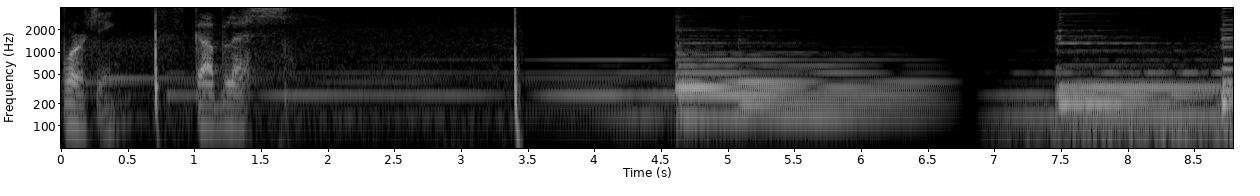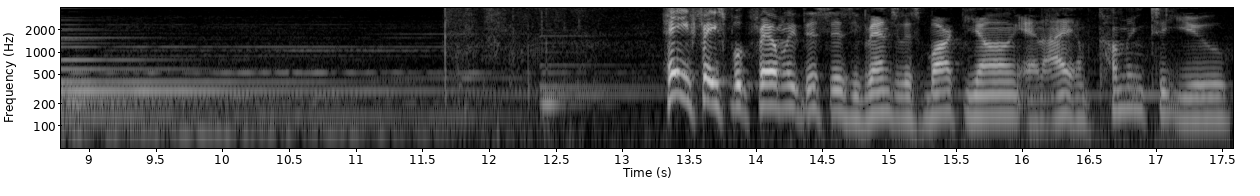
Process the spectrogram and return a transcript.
working. God bless. Hey, Facebook family, this is Evangelist Mark Young, and I am coming to you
